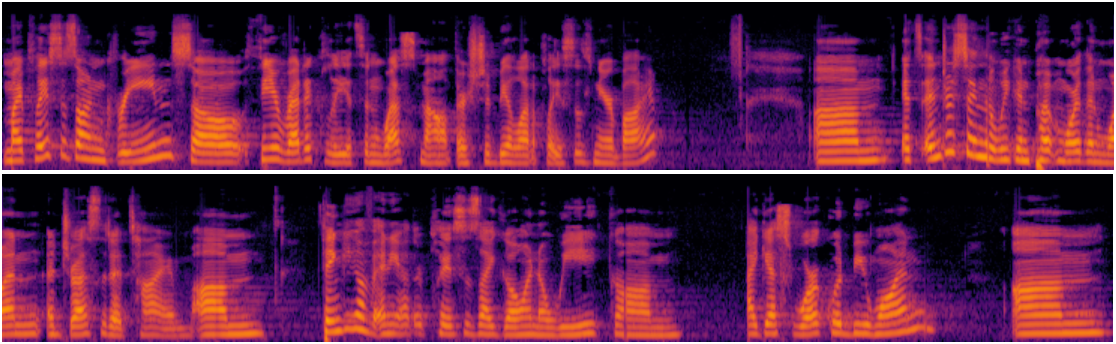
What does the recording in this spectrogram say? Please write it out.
my place is on Greene, so theoretically it's in Westmount. There should be a lot of places nearby. Um, it's interesting that we can put more than one address at a time. Um, thinking of any other places I go in a week, um, I guess work would be one. Um,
